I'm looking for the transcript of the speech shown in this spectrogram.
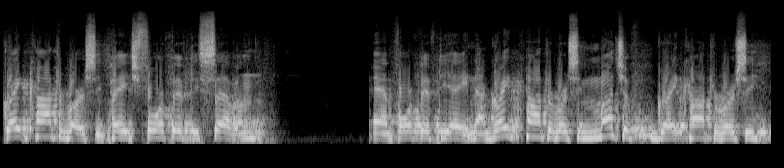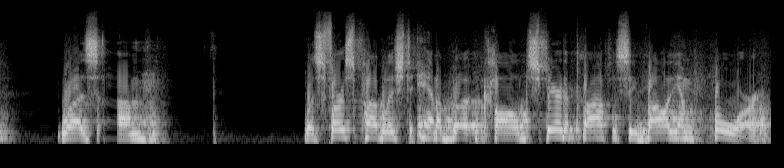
Great Controversy, page 457 and 458. Now, Great Controversy, much of Great Controversy was, um, was first published in a book called Spirit of Prophecy, Volume 4,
